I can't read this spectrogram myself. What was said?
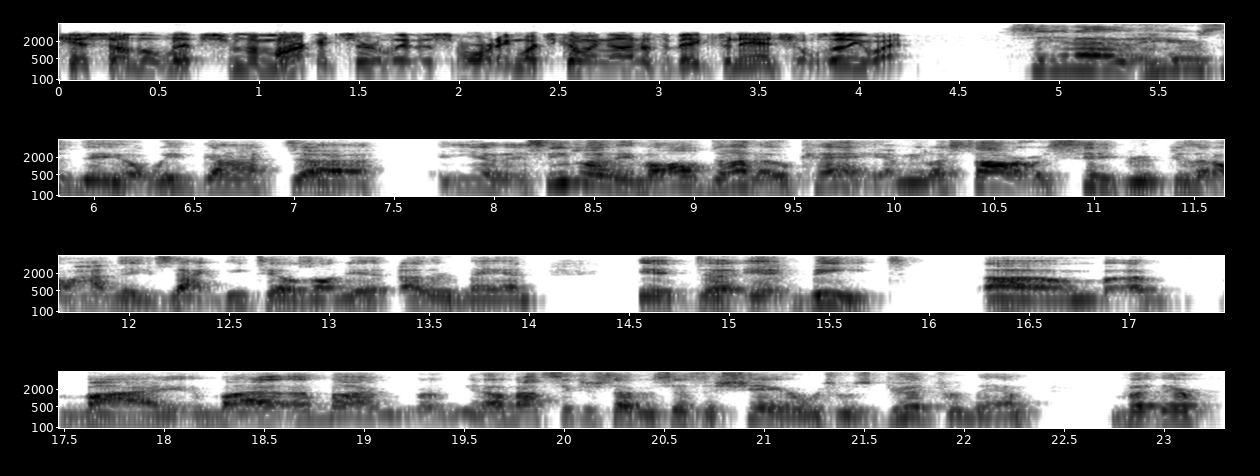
kiss on the lips from the markets early this morning. What's going on with the big financials anyway? So, you know, here's the deal. We've got. Uh, you know, it seems like they've all done okay. I mean, let's start with Citigroup because I don't have the exact details on it, other than it uh, it beat um, uh, by by uh, by you know about six or seven cents a share, which was good for them. But their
